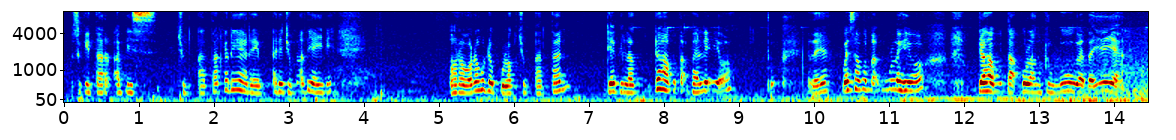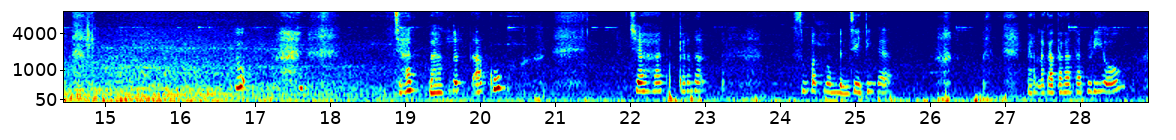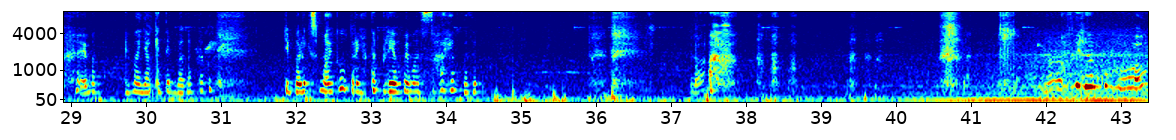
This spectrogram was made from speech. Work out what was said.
sekitar abis jumatan kan ya hari, hari jumat ya ini. Orang-orang udah pulang jumatan dia bilang udah aku tak balik yo. Tuh katanya wes aku tak mulai yo. Udah aku tak pulang dulu katanya ya. Tuh jahat banget aku jahat karena sempat membenci dia. Karena kata-kata beliau emang emang nyakitin banget tapi dibalik semua itu ternyata beliau memang sayang banget maaf maafin aku Bo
